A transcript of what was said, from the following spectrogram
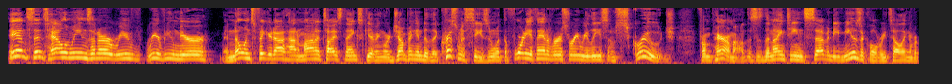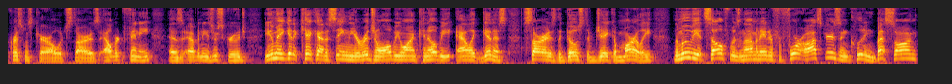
And since Halloween's in our rear, rear, view mirror and no one's figured out how to monetize Thanksgiving, we're jumping into the Christmas season with the 40th anniversary release of Scrooge from Paramount. This is the 1970 musical retelling of A Christmas Carol, which stars Albert Finney as Ebenezer Scrooge. You may get a kick out of seeing the original Obi-Wan Kenobi Alec Guinness star as the ghost of Jacob Marley. The movie itself was nominated for four Oscars, including Best Song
